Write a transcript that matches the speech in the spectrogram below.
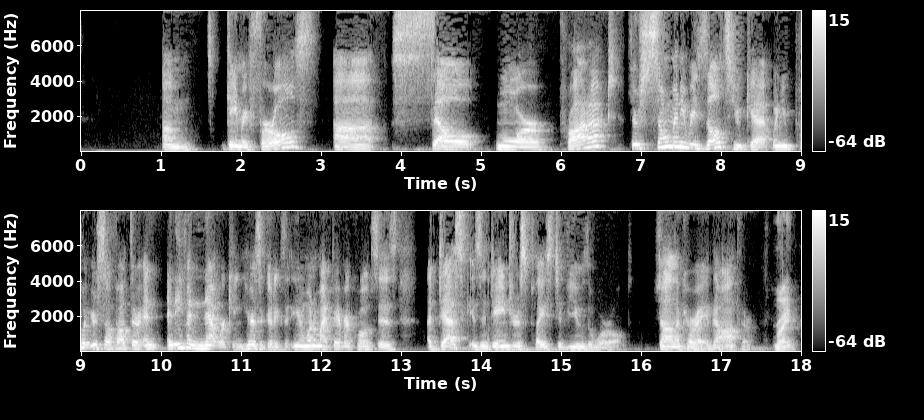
um, gain referrals, uh, sell more product. There's so many results you get when you put yourself out there and, and even networking. Here's a good example. You know, one of my favorite quotes is a desk is a dangerous place to view the world. John Le Carre, the author. Right.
